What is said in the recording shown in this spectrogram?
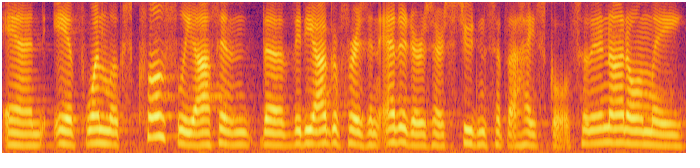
And if one looks closely, often the videographers and editors are students of the high school. So they're not only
